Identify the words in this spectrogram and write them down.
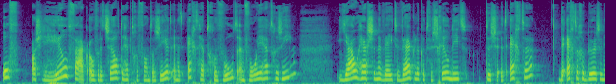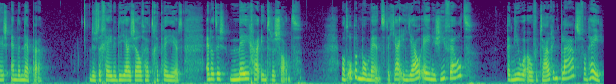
of als je heel vaak over hetzelfde hebt gefantaseerd en het echt hebt gevoeld en voor je hebt gezien, Jouw hersenen weten werkelijk het verschil niet tussen het echte, de echte gebeurtenis en de neppe. Dus degene die jij zelf hebt gecreëerd. En dat is mega interessant. Want op het moment dat jij in jouw energieveld een nieuwe overtuiging plaatst van hé, hey,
